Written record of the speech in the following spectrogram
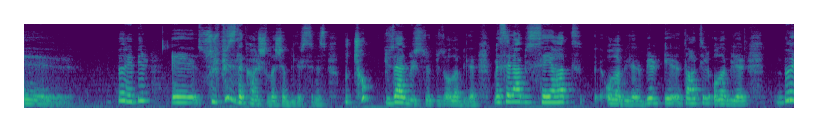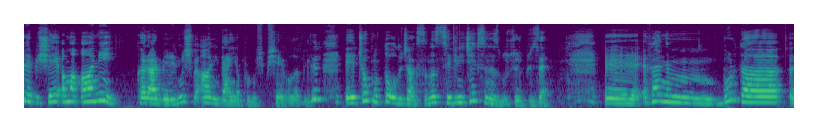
e, böyle bir e, sürprizle karşılaşabilirsiniz. Bu çok güzel bir sürpriz olabilir. Mesela bir seyahat olabilir, bir e, tatil olabilir. Böyle bir şey ama ani karar verilmiş ve aniden yapılmış bir şey olabilir. E, çok mutlu olacaksınız, sevineceksiniz bu sürprize. E, efendim burada e,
